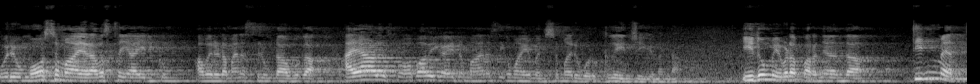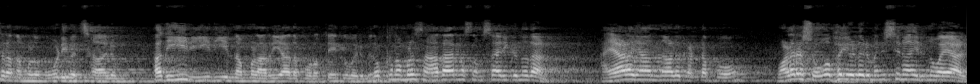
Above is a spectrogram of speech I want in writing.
ഒരു മോശമായ ഒരവസ്ഥയായിരിക്കും അവരുടെ മനസ്സിലുണ്ടാവുക. അയാൾ സ്വാഭാവികമായിട്ട് മാനസികമായി മനുഷ്യന്മാർ വെറുക്കുകയും ചെയ്യുമെന്നാണ് ഇതും ഇവിടെ പറഞ്ഞത് എന്താ തിന്മ എത്ര നമ്മൾ മൂടി വെച്ചാലും അത് ഈ രീതിയിൽ നമ്മൾ അറിയാതെ പുറത്തേക്ക് വരും. ഇതൊക്കെ നമ്മൾ സാധാരണ സംസാരിക്കുന്നതാണ്. അയാളെ ഞാൻ ഇന്നാൾ കണ്ടപ്പോ വളരെ ശോഭയുള്ള ഒരു മനുഷ്യനായിരുന്നു അയാൾ.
